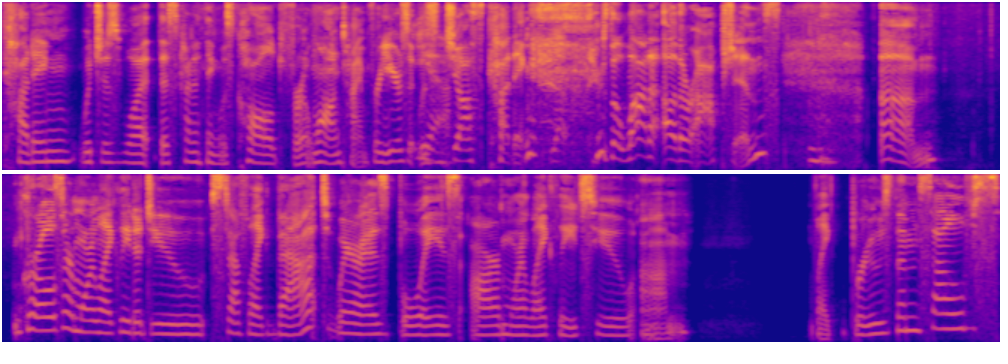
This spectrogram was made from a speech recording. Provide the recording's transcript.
cutting, which is what this kind of thing was called for a long time. For years, it was Yeah. just cutting. There's a lot of other options. Um, girls are more likely to do stuff like that, whereas boys are more likely to um, like bruise themselves.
